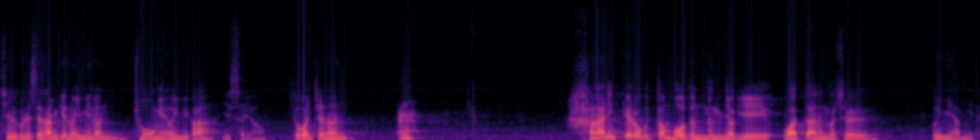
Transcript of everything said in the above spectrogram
질그릇에 담긴 의미는 종의 의미가 있어요. 두 번째는 하나님께로부터 모든 능력이 왔다는 것을 의미합니다.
